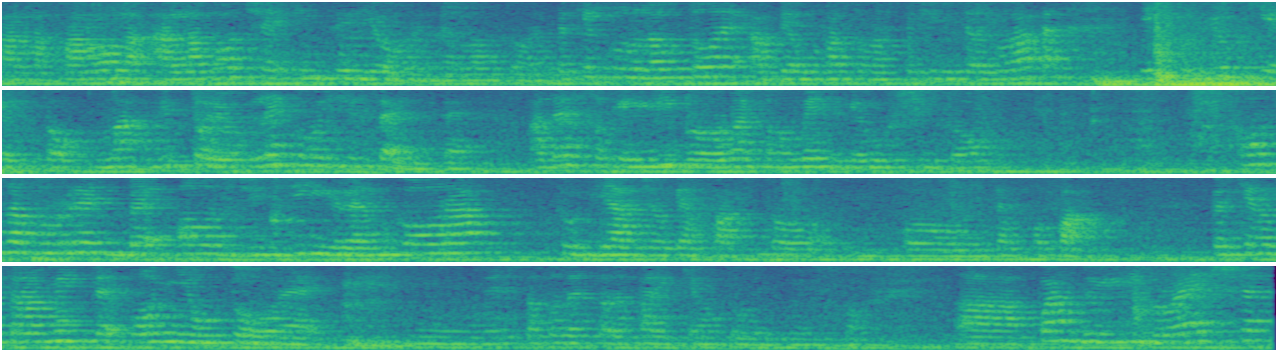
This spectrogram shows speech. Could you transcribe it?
alla parola, alla voce interiore dell'autore, perché con l'autore abbiamo fatto una specie di telefonata e gli ho chiesto, ma Vittorio, lei come si sente? Adesso che il libro ormai sono mesi che è uscito, cosa vorrebbe oggi dire ancora sul viaggio che ha fatto un po' di tempo fa? Perché naturalmente ogni autore, mh, mm, è stato detto da parecchi autori questo, uh, quando il libro esce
